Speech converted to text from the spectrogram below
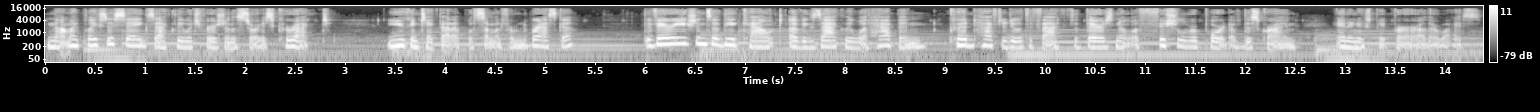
Not my place to say exactly which version of the story is correct. You can take that up with someone from Nebraska. The variations of the account of exactly what happened could have to do with the fact that there is no official report of this crime in a newspaper or otherwise.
